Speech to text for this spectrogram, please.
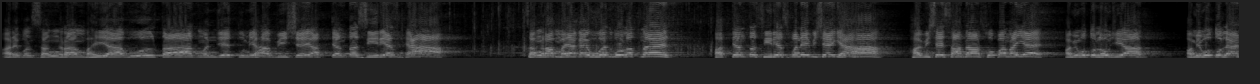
अरे पण संग्राम भैया बोलतात म्हणजे तुम्ही हा विषय अत्यंत सिरियस घ्या. संग्राम भैया काय उगच बोलत नाहीत. अत्यंत सिरियसपणे विषय घ्या हा. हा विषय साधा सोपा नाही आहे आम्ही बोलतो लव जिहाद आम्ही बोलतो लँड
